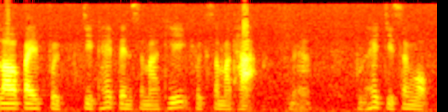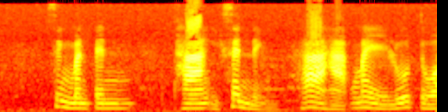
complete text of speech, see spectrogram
เราไปฝึกจิตให้เป็นสมาธิฝึกสมถะนะฝึกให้จิตสงบ ซึ่งมันเป็นทางอีกเส้นหนึ่ง ถ้าหากไม่รู้ตัว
